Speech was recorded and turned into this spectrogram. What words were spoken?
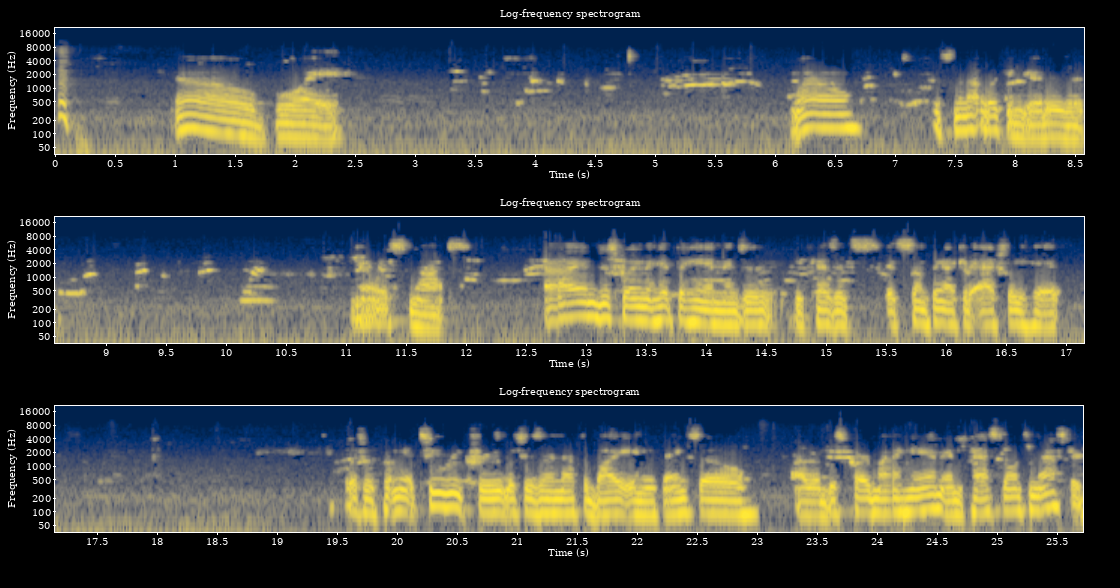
oh boy. Well, It's not looking good, is it? No, it's not. I am just going to hit the hand ninja because it's it's something I could actually hit. Which would put me at two recruit, which isn't enough to buy anything, so I will discard my hand and pass it on to master.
